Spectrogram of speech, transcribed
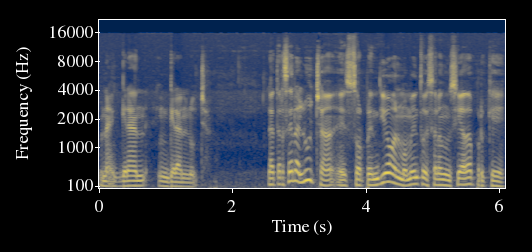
una gran, gran lucha. La tercera lucha eh, sorprendió al momento de ser anunciada porque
